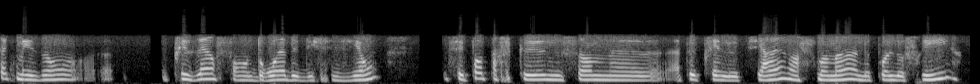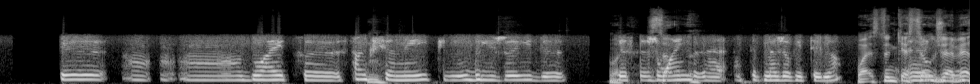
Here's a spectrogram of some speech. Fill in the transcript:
chaque maison euh, préserve son droit de décision. C'est pas parce que nous sommes euh, à peu près le tiers en ce moment à ne pas l'offrir que on, on- doit être euh, sanctionné puis obligé de, Ouais. de se Ça- joindre à, à cette majorité-là. Ouais, c'est une question Euh, que j'avais.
